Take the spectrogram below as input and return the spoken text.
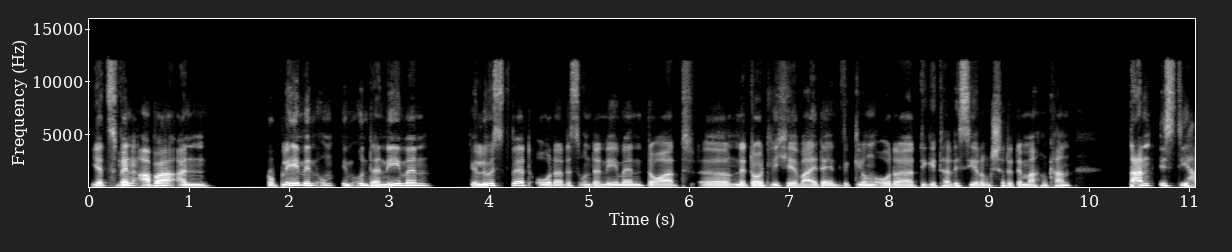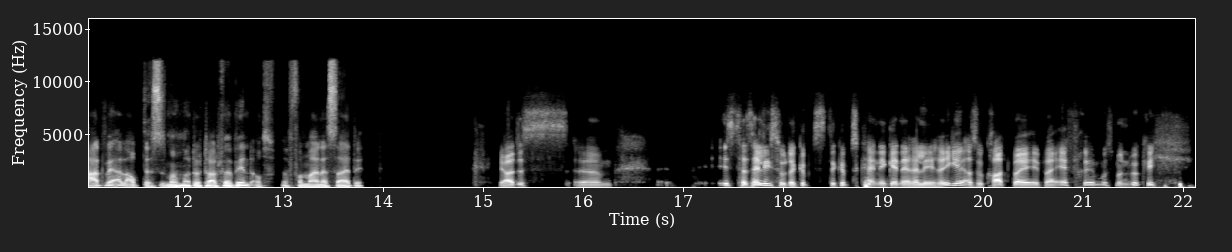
Jetzt, wenn mhm. aber ein Problem in, um, im Unternehmen gelöst wird oder das Unternehmen dort äh, eine deutliche Weiterentwicklung oder Digitalisierungsschritte machen kann, dann ist die Hardware erlaubt. Das ist manchmal total verwirrend aus, von meiner Seite. Ja, das ähm, ist tatsächlich so. Da gibt es da gibt's keine generelle Regel. Also gerade bei, bei EFRE muss man wirklich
